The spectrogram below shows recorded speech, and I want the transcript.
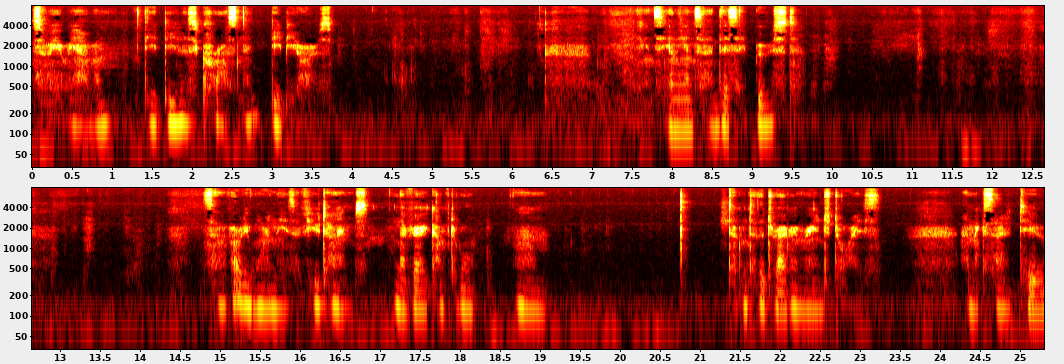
So here we have them, the Crossknit DPRs. You can see on the inside they say Boost. So I've already worn these a few times, and they're very comfortable. Um, took them to the driving range twice. I'm excited to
